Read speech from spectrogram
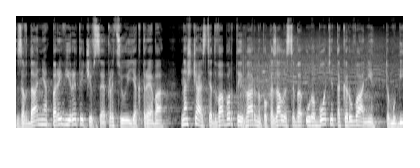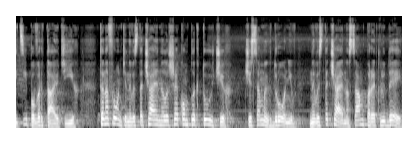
Завдання перевірити, чи все працює як треба. На щастя, два борти гарно показали себе у роботі та керуванні, тому бійці повертають їх. Та на фронті не вистачає не лише комплектуючих чи самих дронів, не вистачає насамперед людей.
